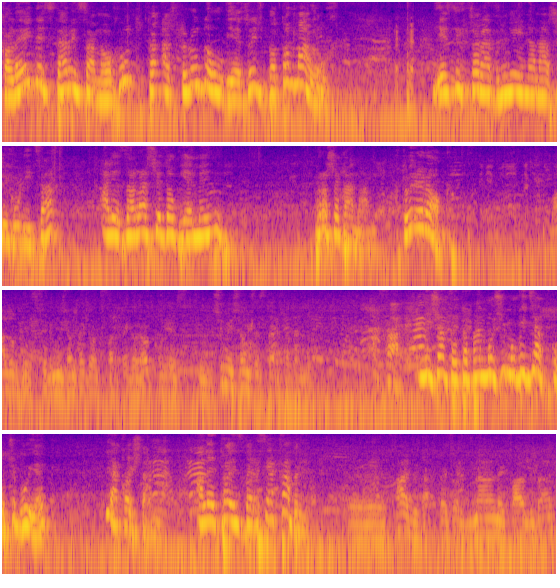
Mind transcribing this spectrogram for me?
Kolejny stary samochód, to aż trudno uwierzyć, bo to maluch. Jest ich coraz mniej na naszych ulicach, ale zaraz się dowiemy. Proszę pana, który rok? Maluch jest z 74 roku, jest 3 miesiące starszy ode mnie. Aha, miesiące to pan musi mówić dziadku czy wujek. Jakoś tam. Ale to jest wersja cabrio. E, Faldback, to jest oryginalny Faldback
